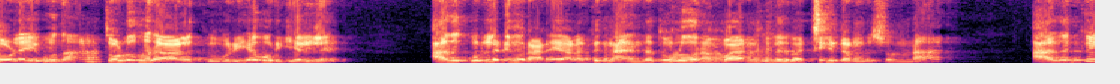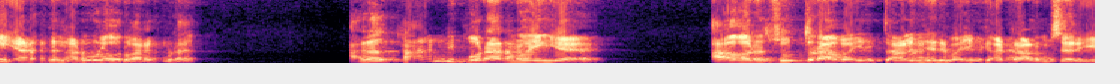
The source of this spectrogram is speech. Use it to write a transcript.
தொலைவு தான் தொழுகிற ஆளுக்கு உரிய ஒரு எல்லை அதுக்குள்ள நீ ஒரு அடையாளத்துக்கு நான் இந்த தொழுகிறப்பான்னு சொல்லி வச்சுக்கிட்டோம்னு சொன்னா அதுக்கு எனக்கு நடுவுல ஒரு வரக்கூடாது. அதை தாண்டி போறாருன்னு வைங்க. அவரை சுத்துரா வைத்தாலும் சரி வைக்காட்டாலும் சரி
